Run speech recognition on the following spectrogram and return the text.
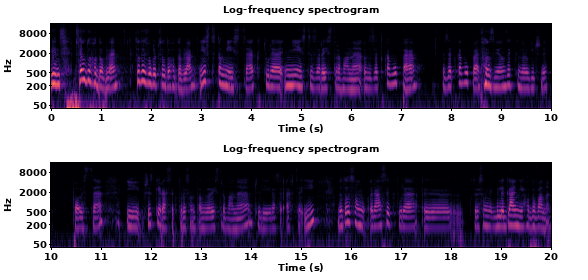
Więc pseudohodowle. Co to jest w ogóle pseudohodowla? Jest to miejsce, które nie jest zarejestrowane w ZKWP. ZKWP to Związek Kynologiczny w Polsce i wszystkie rasy, które są tam zarejestrowane, czyli rasy FCI, no to są rasy, które, yy, które są jakby legalnie hodowane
